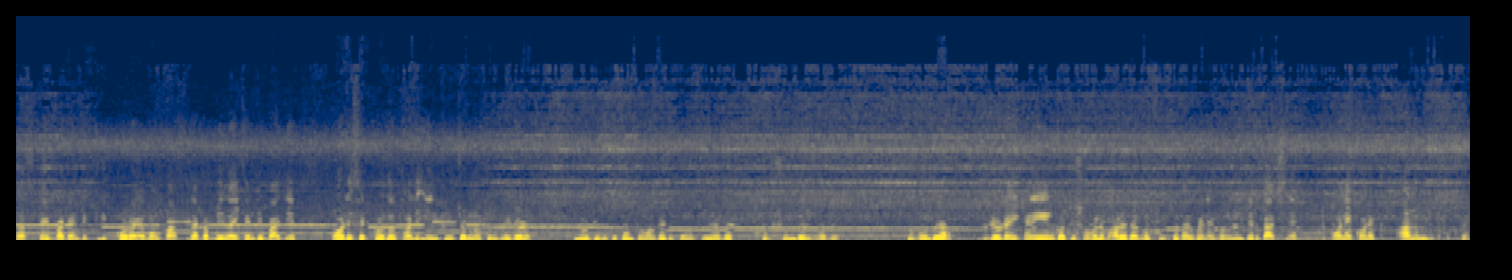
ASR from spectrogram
সাবস্ক্রাইব বাটনটি ক্লিক করো এবং পাশে থাকা বেল আইকনটি বাজে অলে সেট করে দাও, তাহলে ইন ফিউচার নতুন ভিডিওর নোটিফিকেশান তোমার কাছে পৌঁছে যাবে খুব সুন্দরভাবে। তো বন্ধুরা ভিডিওটা এখানেই এন করছি। সকলে ভালো থাকবেন, সুস্থ থাকবেন এবং নিজের গাছ নিয়ে অনেক অনেক আনন্দ থাকবেন।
